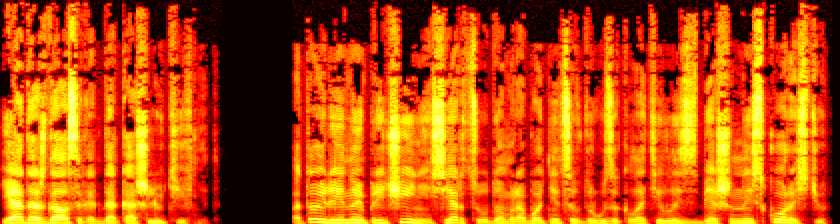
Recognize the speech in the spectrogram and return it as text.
Я дождался, когда кашель утихнет. По той или иной причине сердце у домработницы вдруг заколотилось с бешеной скоростью,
